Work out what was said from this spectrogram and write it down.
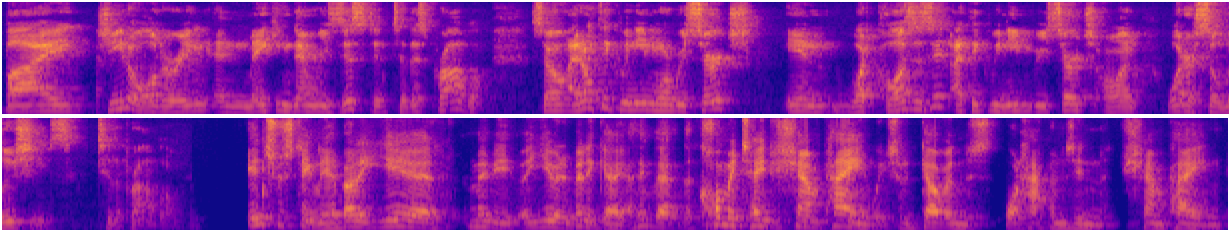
by gene altering and making them resistant to this problem. So I don't think we need more research in what causes it. I think we need research on what are solutions to the problem. Interestingly, about a year, maybe a year and a bit ago, I think that the Comité de Champagne, which governs what happens in Champagne,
